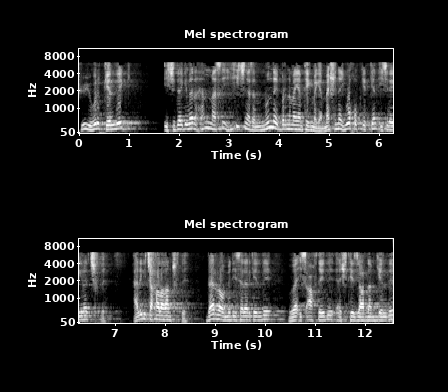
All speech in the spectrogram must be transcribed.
Shu yugurib keldik. Ichidagilar hammasi hech narsa bunday bir nima ham tegmagan. Mashina yo'q bo'lib ketgan ichidagilar chiqdi. Haligi chaqaloq ham chiqdi. Darrov militsiyalar keldi va isof deydi shu tez yordam keldi.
